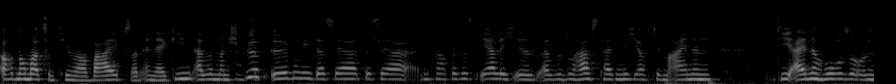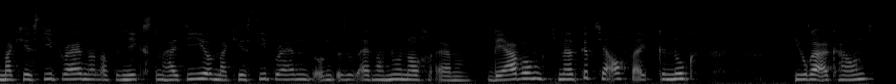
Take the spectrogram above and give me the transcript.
auch nochmal zum Thema Vibes und Energien. Also man spürt irgendwie, dass er, dass er einfach, dass es ehrlich ist. Also du hast halt nicht auf dem einen die eine Hose und markierst die Brand und auf dem nächsten halt die und markierst die Brand und es ist einfach nur noch ähm, Werbung. Ich meine, das gibt es ja auch bei genug Yoga-Accounts,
